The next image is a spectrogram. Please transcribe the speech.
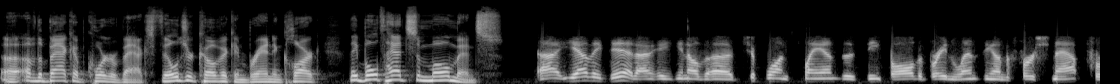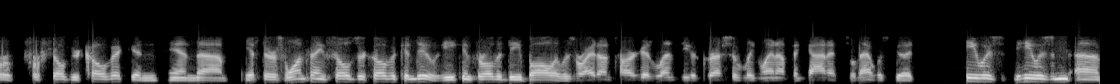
uh, of the backup quarterbacks, Phil Jurkovec and Brandon Clark. They both had some moments. Uh, yeah, they did. I, you know, uh, Chip Long planned the deep ball to Braden Lenzy on the first snap for for Phil Jurkovec, and and uh, if there's one thing Phil Jurkovec can do, he can throw the deep ball. It was right on target. Lenzy aggressively went up and got it, so that was good he was he was uh,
